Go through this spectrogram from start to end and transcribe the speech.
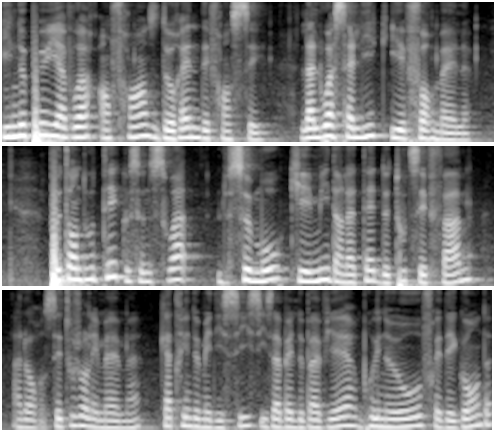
Il ne peut y avoir en France de reine des Français. La loi salique y est formelle. Peut-on douter que ce ne soit ce mot qui est mis dans la tête de toutes ces femmes? Alors, c'est toujours les mêmes. Hein. Catherine de Médicis, Isabelle de Bavière, Brunehaut, Frédégonde.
